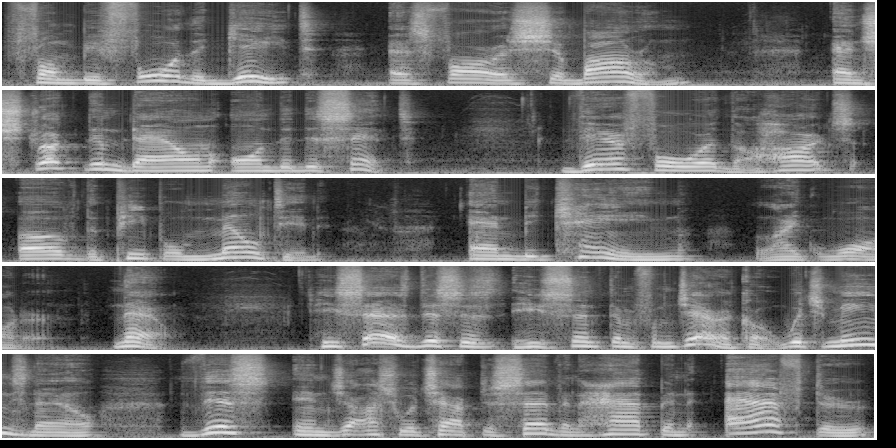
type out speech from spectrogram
from before the gate as far as Shebarim, and struck them down on the descent. Therefore the hearts of the people melted and became like water. Now, he says this is he sent them from Jericho, which means now this in Joshua chapter 7 happened after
